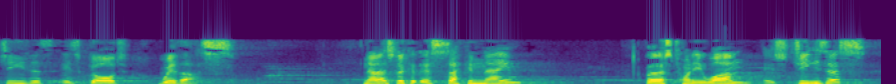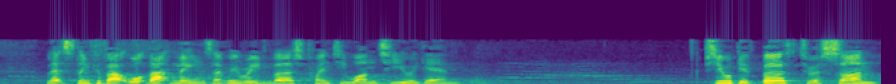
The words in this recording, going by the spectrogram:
Jesus is God with us. Now let's look at this second name. Verse 21. It's Jesus. Let's think about what that means. Let me read verse 21 to you again. She will give birth to a son,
